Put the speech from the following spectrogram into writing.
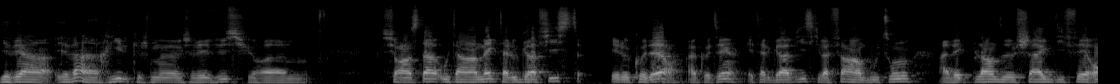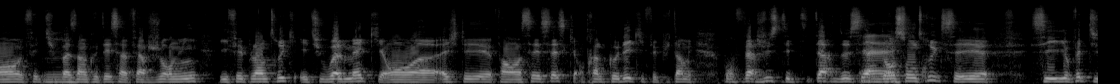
Il y avait un, il y avait un reel que j'avais vu sur, euh, sur Insta où tu as un mec, tu as le graphiste et le codeur à côté. Et tu as le graphiste qui va faire un bouton avec plein de shapes différents. Le fait que tu mm. passes d'un côté, ça va faire jour-nuit. Il fait plein de trucs. Et tu vois le mec qui est en, euh, enfin, en CSS qui est en train de coder, qui fait putain, mais pour faire juste tes petites arcs de cercle dans son truc, c'est. En fait, tu,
